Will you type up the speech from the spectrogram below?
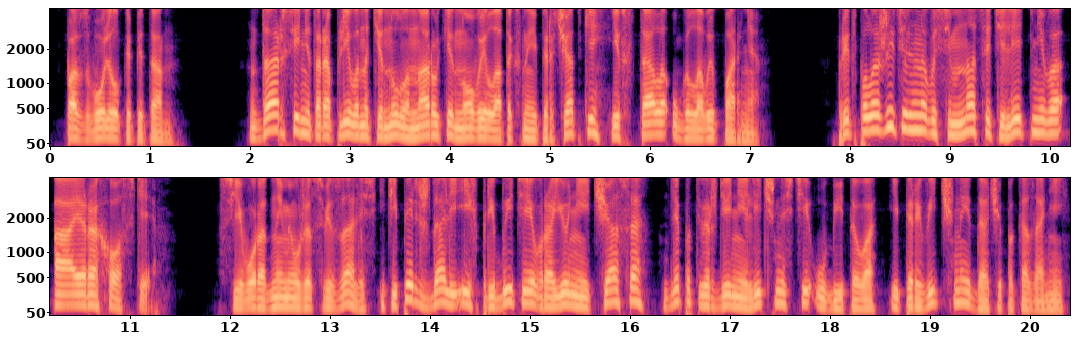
— позволил капитан. Дарси неторопливо натянула на руки новые латексные перчатки и встала у головы парня. Предположительно, 18-летнего Айра Хоски. С его родными уже связались и теперь ждали их прибытия в районе часа для подтверждения личности убитого и первичной дачи показаний.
